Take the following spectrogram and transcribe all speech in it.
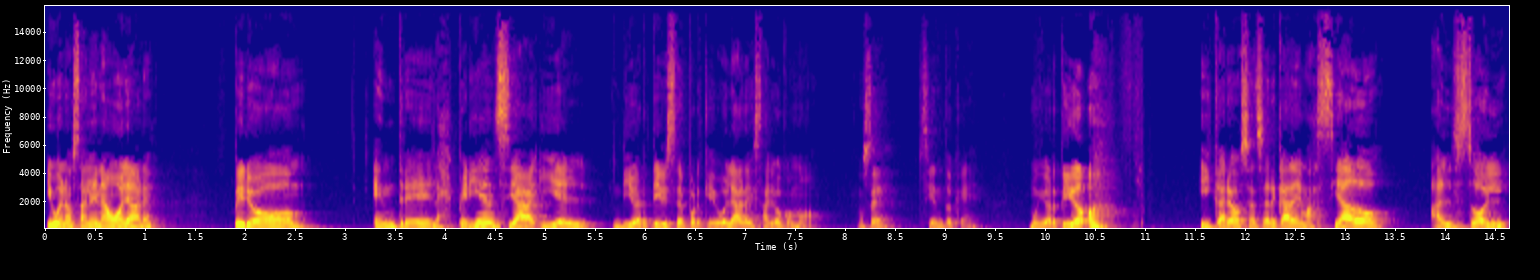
y bueno, salen a volar, pero entre la experiencia y el divertirse, porque volar es algo como, no sé, siento que muy divertido. Ícaro se acerca demasiado al sol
